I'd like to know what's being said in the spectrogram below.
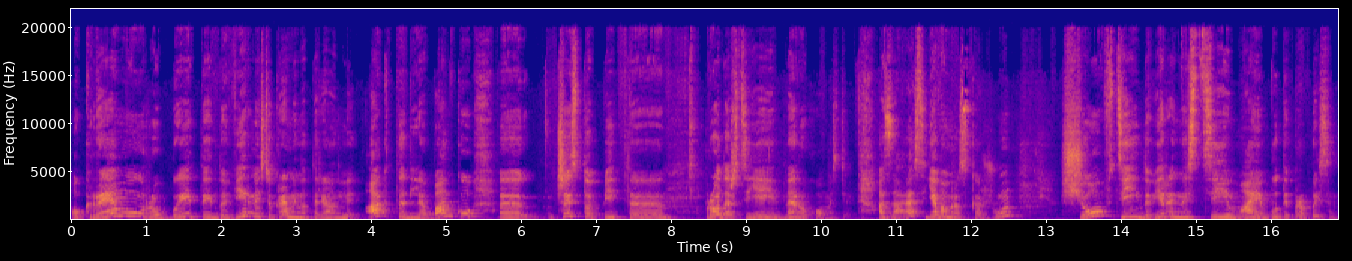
окремо робити довірність, окремий нотаріальний акт для банку е, чисто під е, продаж цієї нерухомості. А зараз я вам розкажу, що в цій довіреності має бути прописано.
